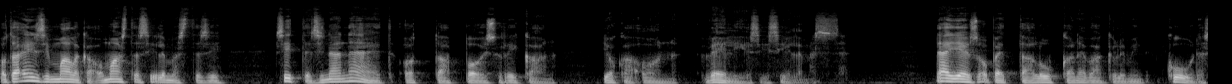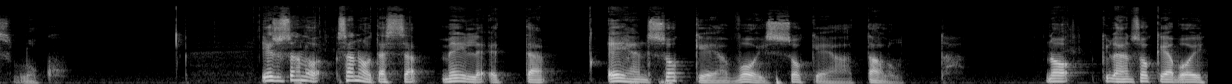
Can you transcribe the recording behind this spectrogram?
ota ensin malka omasta silmästäsi, sitten sinä näet ottaa pois rikaan, joka on veljesi silmässä. Näin Jeesus opettaa Luukkaan evankeliumin kuudes luku. Jeesus sanoo, sanoo tässä meille, että eihän sokea voi sokeaa taluttaa. No, kyllähän sokea voi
